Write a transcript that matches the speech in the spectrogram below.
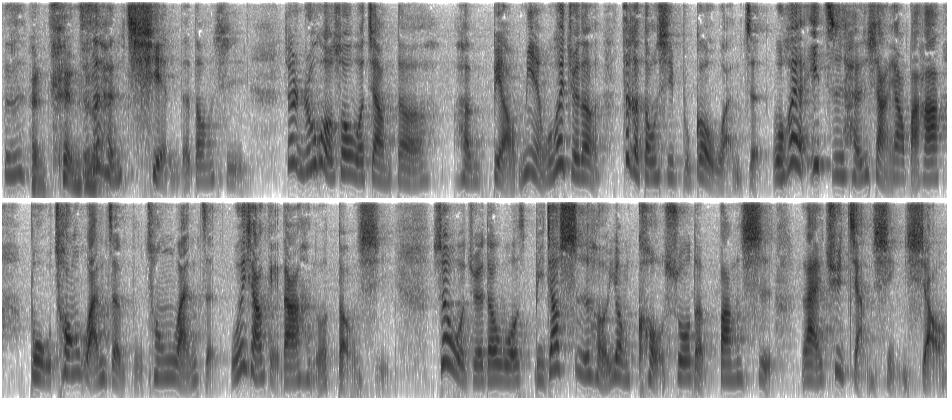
就是很浅，就是很浅的东西。就是如果说我讲的。很表面，我会觉得这个东西不够完整，我会一直很想要把它补充完整，补充完整。我会想要给大家很多东西，所以我觉得我比较适合用口说的方式来去讲行销，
